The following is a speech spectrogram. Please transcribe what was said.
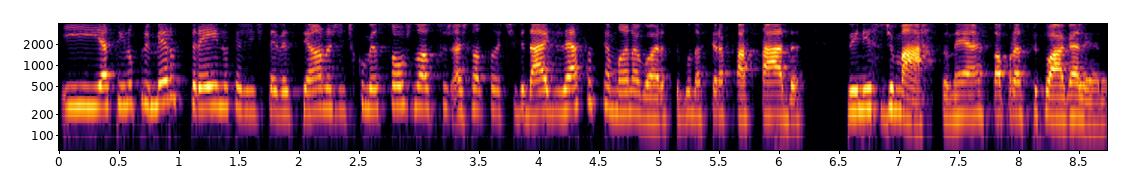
e assim, no primeiro treino que a gente teve esse ano, a gente começou os nossos, as nossas atividades essa semana agora, segunda-feira passada, no início de março, né? Só para situar a galera.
